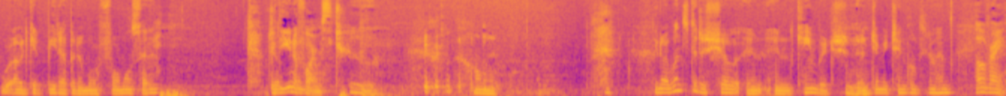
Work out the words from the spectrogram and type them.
where I would get beat up in a more formal setting. With the uniforms. Two. Hold on. You know, I once did a show in, in Cambridge. Uh, mm-hmm. Jimmy Tingle, do you know him? Oh, right.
